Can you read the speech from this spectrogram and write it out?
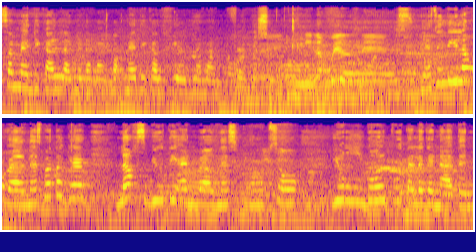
sa medical ano naman po, medical field naman po. Hindi lang wellness. Yes, hindi lang wellness, but again, Lux Beauty and Wellness Group. So, yung goal po talaga natin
